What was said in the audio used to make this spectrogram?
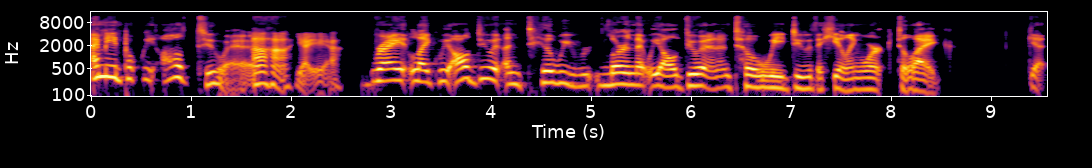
I mean, but we all do it. Uh-huh. Yeah, yeah, yeah. Right? Like we all do it until we re- learn that we all do it and until we do the healing work to like get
